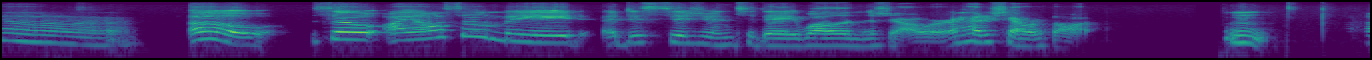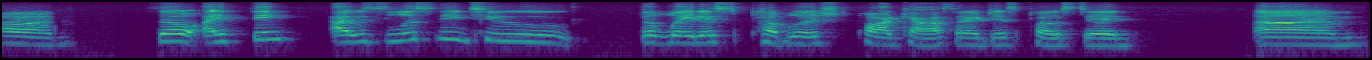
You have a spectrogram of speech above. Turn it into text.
Ah. oh so i also made a decision today while in the shower i had a shower thought Mm. um so i think i was listening to the latest published podcast that i just posted um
